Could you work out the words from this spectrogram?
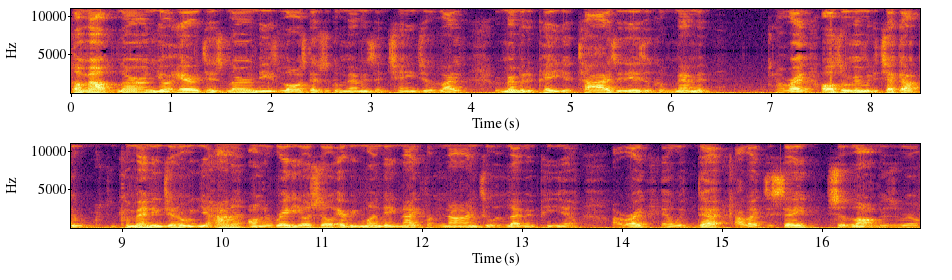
Come out, learn your heritage, learn these laws, statutes, commandments, and change your life. Remember to pay your tithes. It is a commandment. All right. Also remember to check out the Commanding General Yahanna on the radio show every Monday night from 9 to 11 p.m. All right. And with that, I'd like to say Shalom, Israel.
